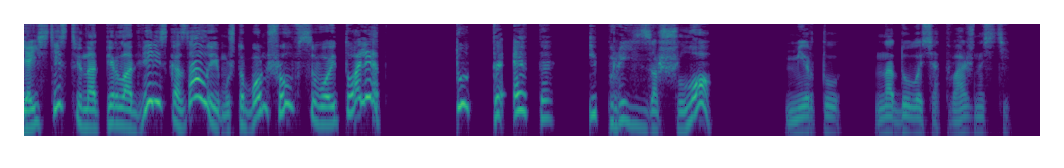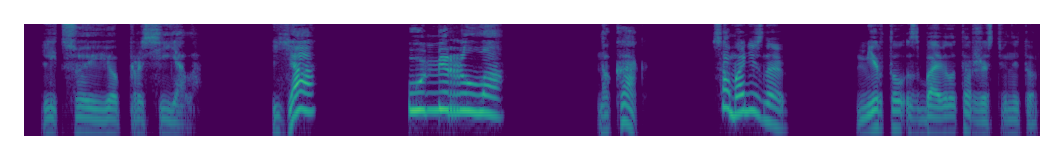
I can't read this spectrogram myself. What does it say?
Я, естественно, отперла дверь и сказала ему, чтобы он шел в свой туалет. Тут-то это и произошло. Миртл надулась от важности, лицо ее просияло. Я умерла. Но как? Сама не знаю. Миртл сбавила торжественный тон.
